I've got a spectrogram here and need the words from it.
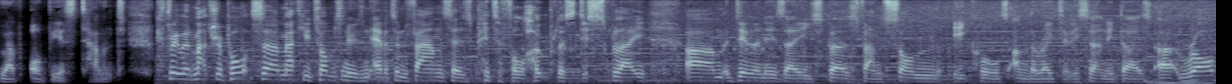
who have obvious talent. Three word match reports. Uh, Matthew Thompson, who's an Everton fan, says pitiful, hopeless display. Um, Dylan is a Spurs fan. Son equals underrated. He certainly does. Uh, Rob.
